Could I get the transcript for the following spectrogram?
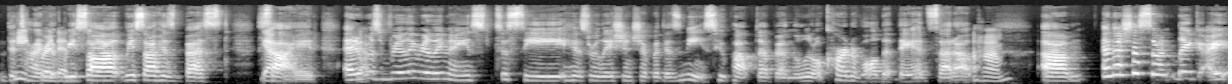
the Peak time that we saw we saw his best Yeah. side. And Yeah. it was really really nice to see his relationship with his niece who popped up in the little carnival that they had set up. Uh-huh. Um and that's just so like I,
